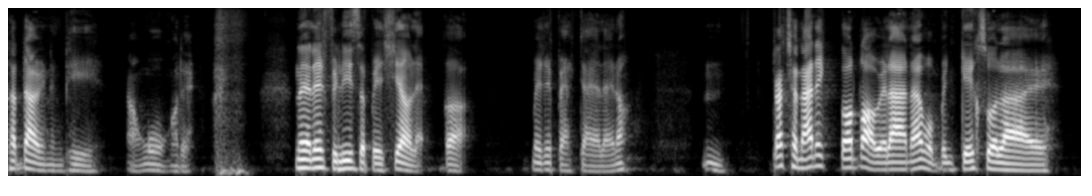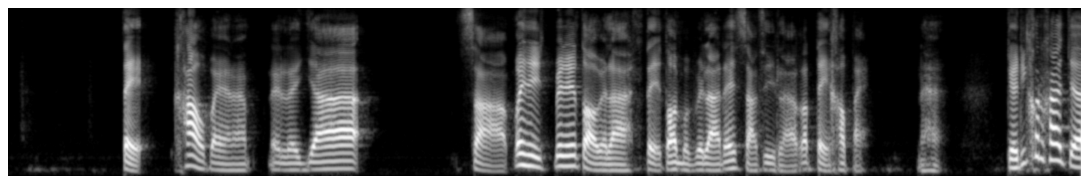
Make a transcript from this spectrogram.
ทัดดาวอีกหนึ่งที เอางงเอาเลยในเล่นฟิลลี่สเปเชียลแหละ ก็ไม่ได้แปลกใจอะไรเนาะอืมก็ชนะในตอนต่อเวลานะ ผมเป็นเก๊กซัวไล เข้าไปนะครับ ในระยะสามไม่ได้ไม่ได้ต่อเวลา เตะตอนหมดเวลาได้สามสี่หลาก็เตะเข้าไปนะฮะเกมนี้ค่อนข้างจะ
